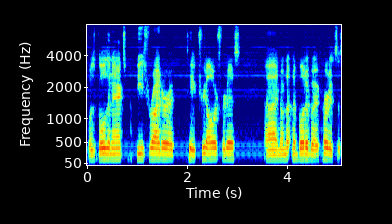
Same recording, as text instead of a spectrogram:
was Golden Axe Beast Rider. I paid $3 for this. Uh, I know nothing about it, but I've heard it's an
